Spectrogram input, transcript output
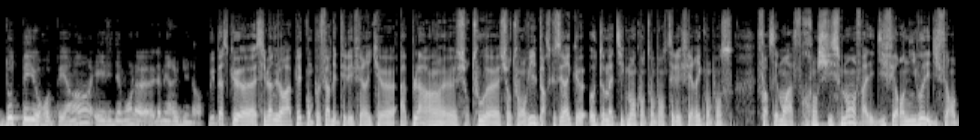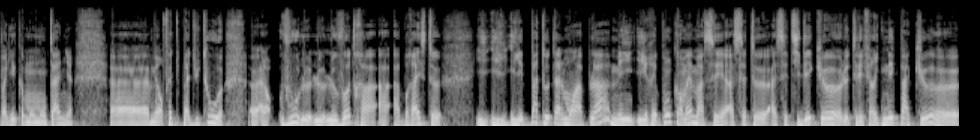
d'autres pays européens et évidemment l'Amérique du Nord. Oui, parce que c'est bien de le rappeler qu'on peut faire des téléphériques à plat, hein, surtout surtout en ville, parce que c'est vrai que automatiquement quand on pense téléphérique, on pense forcément à franchissement, enfin à des différents niveaux, des différents paliers comme en montagne, mais en fait pas du tout. alors vous, le, le, vôtre à, à, Brest, il, il, est pas totalement à plat, mais il répond quand même à, ces, à cette à cette idée que le téléphérique n'est pas que euh,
